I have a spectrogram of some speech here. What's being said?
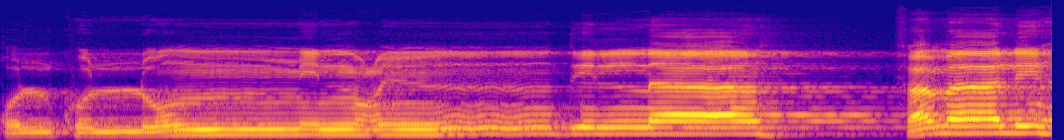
قل كل من عند الله فما لهؤلاء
